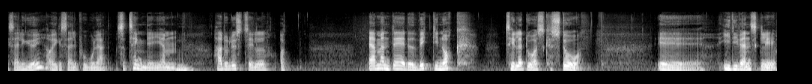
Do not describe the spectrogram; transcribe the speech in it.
særlig gøy og ikke er særlig populært, så tænk det hjem. Mm. Har du lyst til, og er mandatet vigtigt nok til, at du også kan stå øh, i de vanskelige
